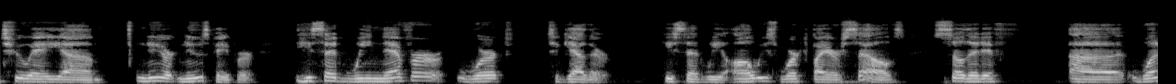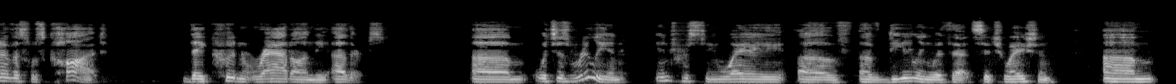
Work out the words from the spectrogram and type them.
to a uh, New York newspaper, he said we never worked together. He said we always worked by ourselves, so that if uh, one of us was caught, they couldn't rat on the others, um, which is really an interesting way of of dealing with that situation. Um,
